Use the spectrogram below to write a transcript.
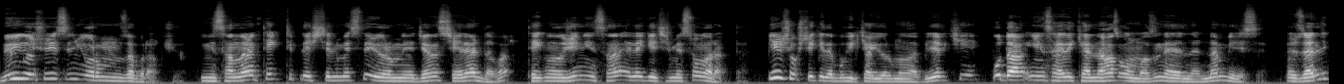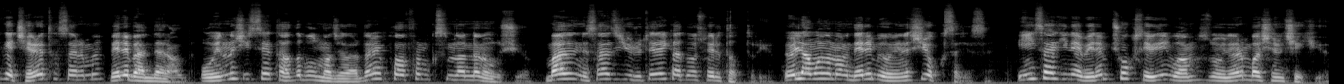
Büyük ölçüde sizin yorumunuza bırakıyor. İnsanların tek tipleştirilmesi de yorumlayacağınız şeyler de var. Teknolojinin insanları ele geçirmesi olarak da. Birçok şekilde bu hikaye yorumlanabilir ki bu da Inside'de kendi has olmazın nedenlerinden birisi. Özellikle çevre tasarımı beni benden aldı. Oynanış ise tatlı bulmacalardan ve platform kısımlarından oluşuyor. De sadece yürüterek atmosferi tattırıyor. Öyle aman aman derin bir oynanışı yok kısacası. Inside yine benim çok sevdiğim bağımsız oyunların başını çekiyor.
